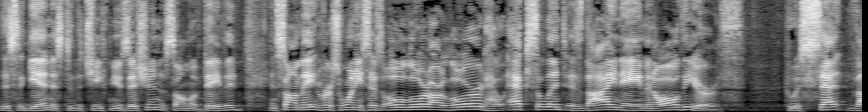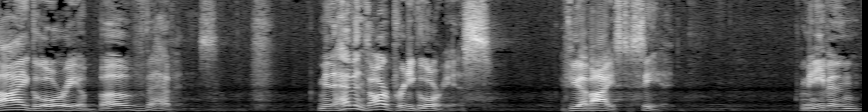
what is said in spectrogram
This again is to the chief musician, a psalm of David. In Psalm 8 and verse 1, he says, O Lord, our Lord, how excellent is thy name in all the earth, who has set thy glory above the heavens. I mean, the heavens are pretty glorious if you have eyes to see it. I mean, even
